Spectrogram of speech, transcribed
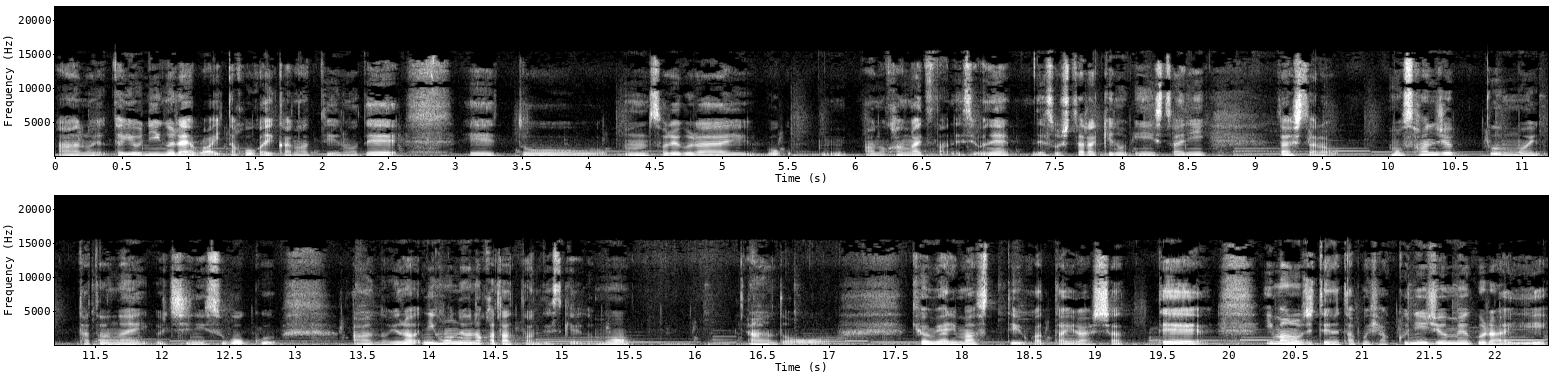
あの4人ぐらいはいた方がいいかなっていうのでえっ、ー、とうんそれぐらいをあの考えてたんですよね。でそしたら昨日インスタに出したらもう30分も経たないうちにすごくあの日本の夜中だったんですけれどもあの興味ありますっていう方いらっしゃって今の時点で多分120名ぐらい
